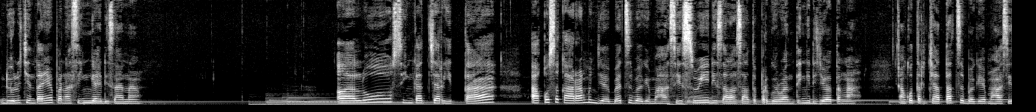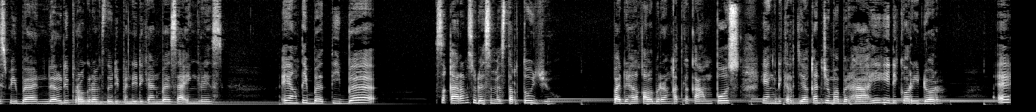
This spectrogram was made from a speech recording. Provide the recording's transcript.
dulu cintanya pernah singgah di sana. Lalu singkat cerita, aku sekarang menjabat sebagai mahasiswi di salah satu perguruan tinggi di Jawa Tengah. Aku tercatat sebagai mahasiswi bandel di program studi pendidikan bahasa Inggris. Yang tiba-tiba sekarang sudah semester 7. Padahal kalau berangkat ke kampus, yang dikerjakan cuma berhahihi di koridor. Eh,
